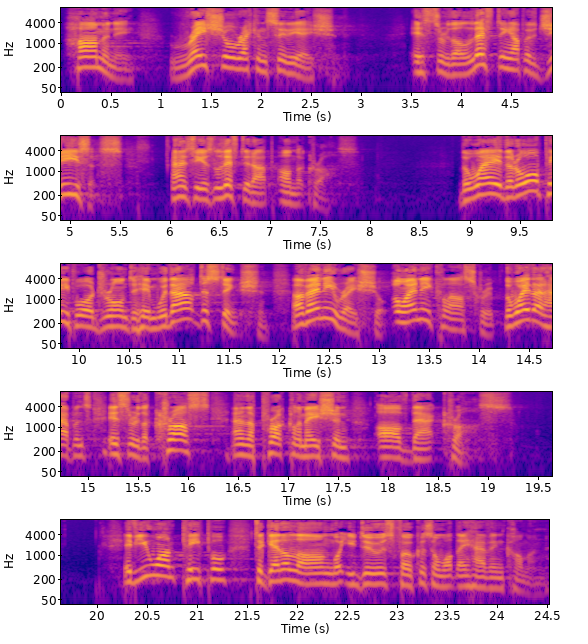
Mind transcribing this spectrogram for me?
harmony, racial reconciliation is through the lifting up of Jesus as he is lifted up on the cross the way that all people are drawn to him without distinction of any racial or any class group, the way that happens is through the cross and the proclamation of that cross. If you want people to get along, what you do is focus on what they have in common.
